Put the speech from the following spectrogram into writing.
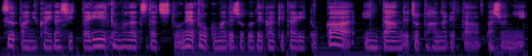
スーパーに買い出し行ったり、友達たちとね、遠くまでちょっと出かけたりとか、インターンでちょっと離れた場所に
